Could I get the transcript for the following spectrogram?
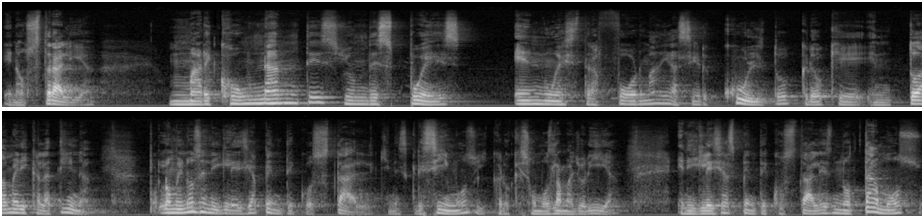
en Australia, marcó un antes y un después en nuestra forma de hacer culto, creo que en toda América Latina por lo menos en la iglesia pentecostal, quienes crecimos, y creo que somos la mayoría, en iglesias pentecostales notamos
